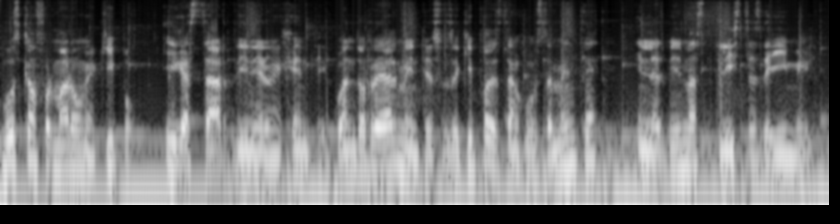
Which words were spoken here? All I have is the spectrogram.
Buscan formar un equipo y gastar dinero en gente cuando realmente sus equipos están justamente en las mismas listas de email.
